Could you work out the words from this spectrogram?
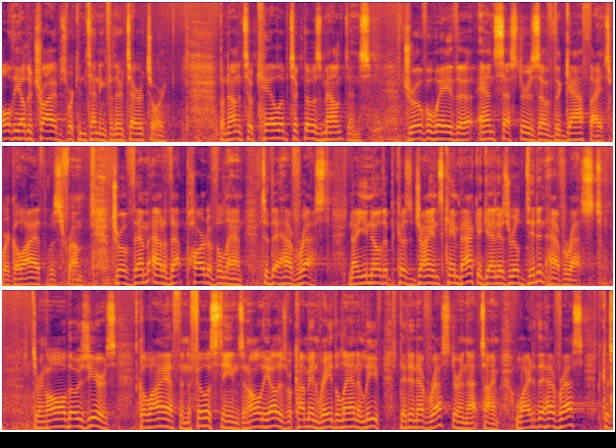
All the other tribes were contending for their territory. But not until Caleb took those mountains, drove away the ancestors of the Gathites, where Goliath was from, drove them out of that part of the land, did they have rest. Now you know that because the giants came back again, Israel didn't have rest. During all those years, Goliath and the Philistines and all the others would come in, raid the land, and leave. They didn't have rest during that time. Why did they have rest? Because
